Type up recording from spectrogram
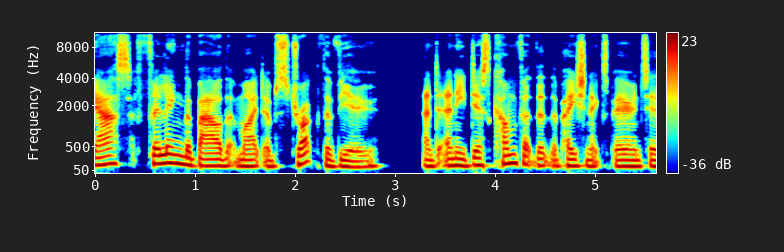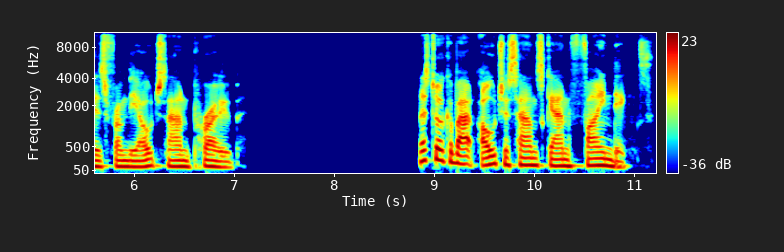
gas filling the bowel that might obstruct the view, and any discomfort that the patient experiences from the ultrasound probe. Let's talk about ultrasound scan findings.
